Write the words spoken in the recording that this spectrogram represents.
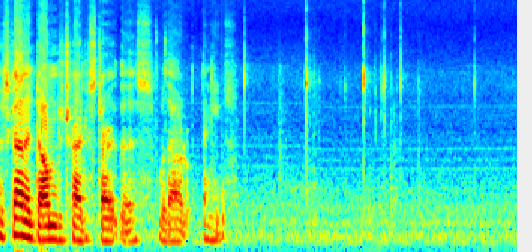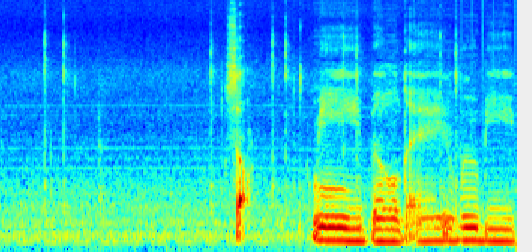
It's kind of dumb to try to start this without any... So, we build a ruby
